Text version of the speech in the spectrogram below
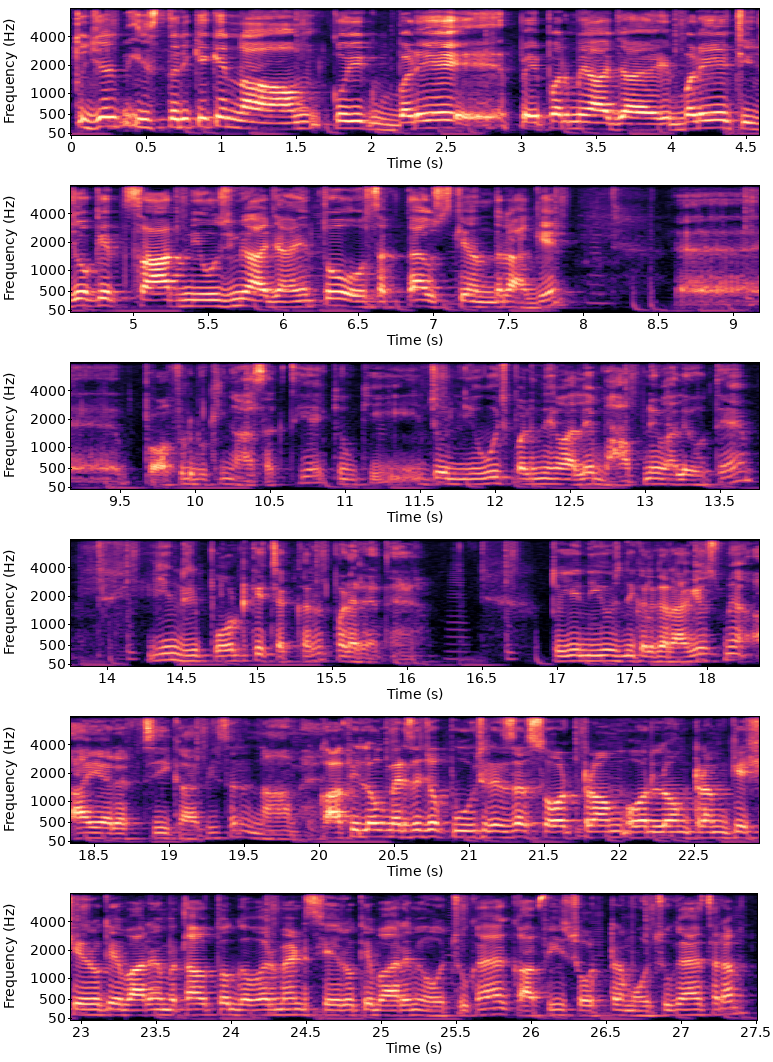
तो जब इस तरीके के नाम कोई एक बड़े पेपर में आ जाए, बड़े चीज़ों के साथ न्यूज़ में आ जाए तो हो सकता है उसके अंदर आगे प्रॉफिट बुकिंग आ सकती है, क्योंकि जो न्यूज़ पढ़ने वाले, भापने वाले होते हैं, इन रिपोर्ट के चक्कर में पड़े रहते हैं। तो ये न्यूज़ निकल कर आ गई उसमें आई का भी सर नाम है। काफ़ी लोग मेरे से जो पूछ रहे थे, सर शॉर्ट टर्म और लॉन्ग टर्म के शेयरों के बारे में बताओ तो गवर्नमेंट शेयरों के बारे में हो चुका है, काफ़ी शॉर्ट टर्म हो चुका है, सर, अब।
